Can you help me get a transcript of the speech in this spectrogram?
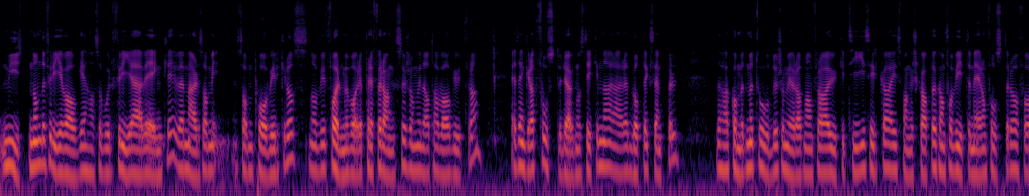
myten om det frie valget, altså hvor frie er vi egentlig, hvem er det som, som påvirker oss når vi former våre preferanser som vi da tar valg ut fra. Jeg tenker at Fosterdiagnostikken der er et godt eksempel. Det har kommet metoder som gjør at man fra uke ti cirka, i svangerskapet kan få vite mer om fosteret og få,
